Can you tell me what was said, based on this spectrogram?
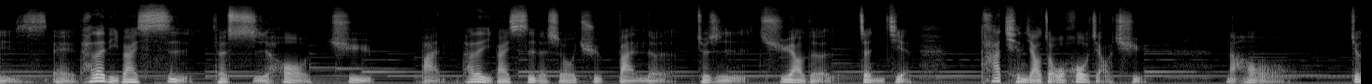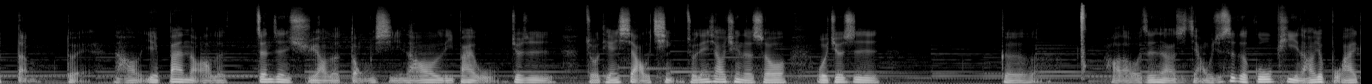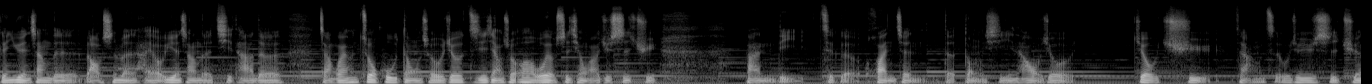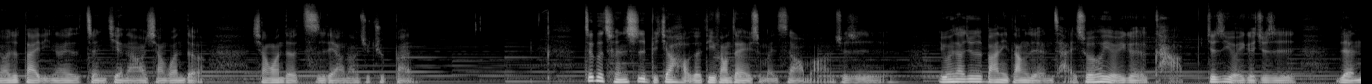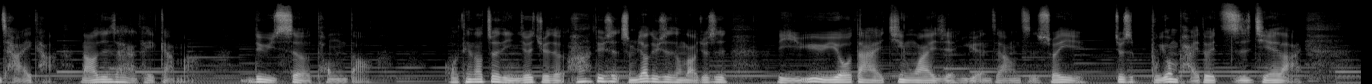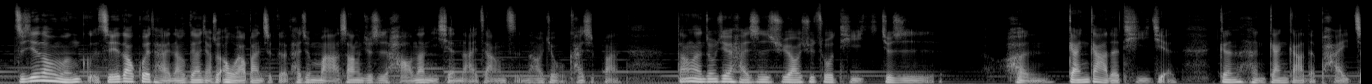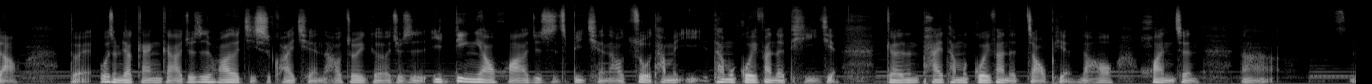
诶，他在礼拜四的时候去办，他在礼拜四的时候去办了，就是需要的。证件，他前脚走，我后脚去，然后就等，对，然后也办了了真正需要的东西，然后礼拜五就是昨天校庆，昨天校庆的时候，我就是个，好了，我真的老实讲，我就是个孤僻，然后就不爱跟院上的老师们，还有院上的其他的长官做互动，所以我就直接讲说，哦，我有事情，我要去市区办理这个换证的东西，然后我就。就去这样子，我就去市区，然后就带领那些证件，然后相关的相关的资料，然后就去办。这个城市比较好的地方在于什么，你知道吗？就是因为他就是把你当人才，所以会有一个卡，就是有一个就是人才卡，然后人才卡可以干嘛？绿色通道。我听到这里你就觉得啊，绿色什么叫绿色通道？就是礼遇优待境外人员这样子，所以就是不用排队，直接来。直接到门，直接到柜台，然后跟他讲说：“哦，我要办这个。”他就马上就是好，那你先来这样子，然后就开始办。当然中间还是需要去做体，就是很尴尬的体检跟很尴尬的拍照。对，为什么叫尴尬？就是花了几十块钱，然后做一个就是一定要花就是这笔钱，然后做他们以他们规范的体检跟拍他们规范的照片，然后换证。那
